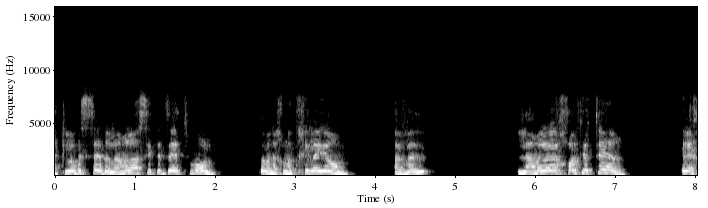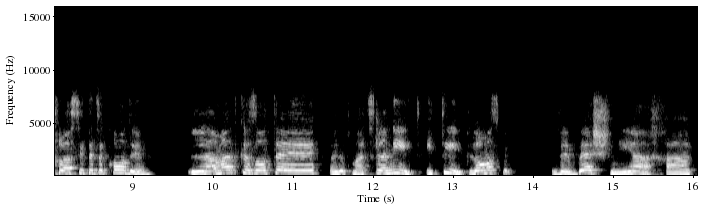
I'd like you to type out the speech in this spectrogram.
את לא בסדר, למה לא עשית את זה אתמול? טוב, אנחנו נתחיל היום, אבל למה לא יכולת יותר? איך לא עשית את זה קודם? למה את כזאת, אה, לא יודעת מה, עצלנית, איטית, לא מספיק... ובשנייה אחת,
